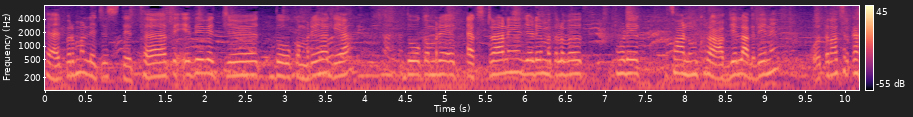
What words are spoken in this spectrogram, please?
ਫੈਜ਼ਪੁਰ ਮਹੱਲੇ 'ਚ ਸਥਿਤ ਹੈ ਤੇ ਇਹਦੇ ਵਿੱਚ ਦੋ ਕਮਰੇ ਹੈਗੇ ਆ। ਦੋ ਕਮਰੇ ਐਕਸਟਰਾ ਨੇ ਜਿਹੜੇ ਮਤਲਬ ਥੋੜੇ ਸਾਨੂੰ ਖਰਾਬ ਜੇ ਲੱਗਦੇ ਨੇ। ਉਹ ਤਰ੍ਹਾਂ ਸਰਕਾਰ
